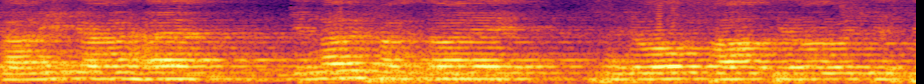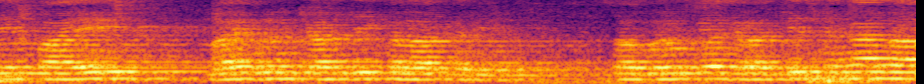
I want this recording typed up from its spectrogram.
ਜਾਣੇ ਜਾਣ ਹੈ ਜਿਨ੍ਹਾਂ ਵੀ ਸੰਗਤਾਂ ਨੇ ਸੰਜੋਗ ਸਾਥ ਸੇਵਾ ਵਿੱਚ ਹਿੱਸੇ ਪਾਏ, ਵਾਹਿਗੁਰੂ ਚੜ੍ਹਦੀ ਕਲਾ ਕਰੇ। ਸੋ ਗੁਰੂ ਕੇ ਗ੍ਰੰਥੀ ਸਿੰਘਾਂ ਦਾ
